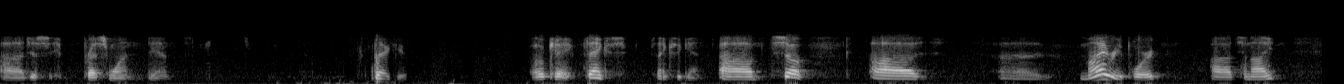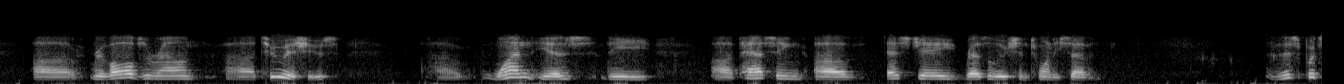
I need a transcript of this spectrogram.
uh, just press one, Dan. Thank you. Okay, thanks. Thanks again. Um, so, uh, uh, my report uh, tonight uh, revolves around uh, two issues. Uh, one is the passing of SJ Resolution 27. And this puts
